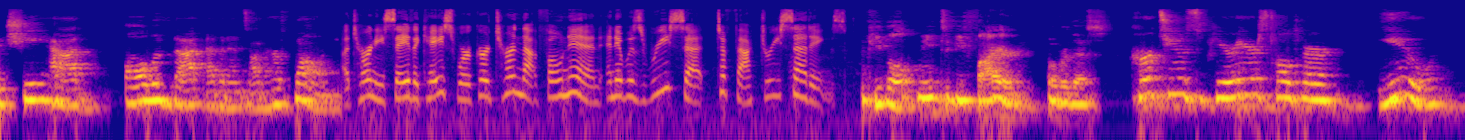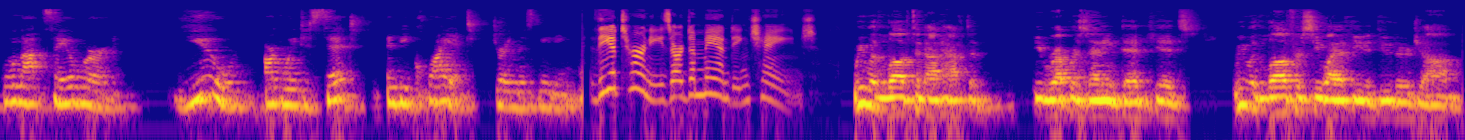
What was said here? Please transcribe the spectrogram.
And she had all of that evidence on her phone. Attorneys say the caseworker turned that phone in and it was reset to factory settings. People need to be fired over this. Her two superiors told her, You will not say a word. You are going to sit and be quiet during this meeting. The attorneys are demanding change. We would love to not have to be representing dead kids. We would love for CYFD to do their job.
